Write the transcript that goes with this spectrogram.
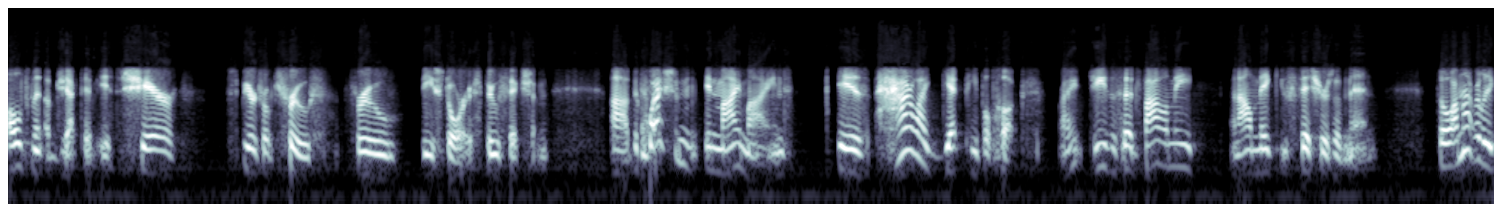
ultimate objective is to share spiritual truth through these stories, through fiction. Uh, the question in my mind is how do I get people hooked? Right? Jesus said, "Follow me, and I'll make you fishers of men." So I'm not really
